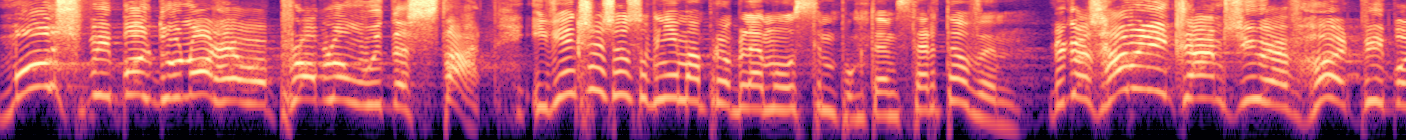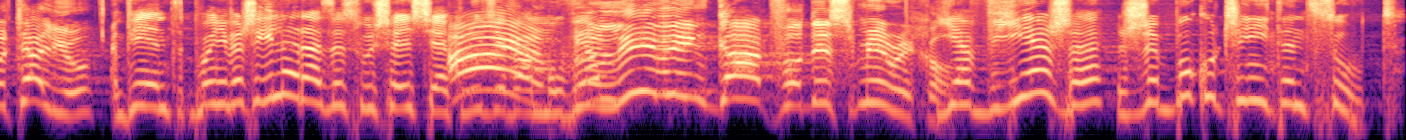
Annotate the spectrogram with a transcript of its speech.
Most people do not have a problem with the start. I większość osób nie ma problemu z tym punktem startowym. Because how many times you have heard people tell you, Więc, ponieważ ile razy słyszeliście, jak ludzie I wam am mówią, believing God for this miracle. ja wierzę, że Bóg uczyni ten cud.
